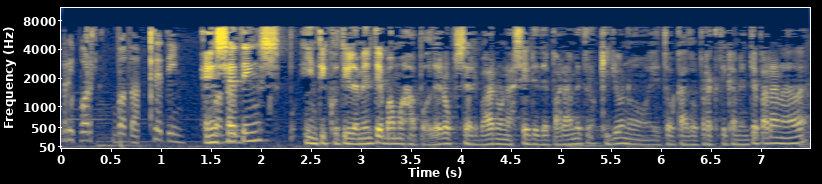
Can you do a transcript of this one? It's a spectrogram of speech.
Report. Botón. Setting. En botón. settings, indiscutiblemente vamos a poder observar una serie de parámetros que yo no he tocado prácticamente para nada.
